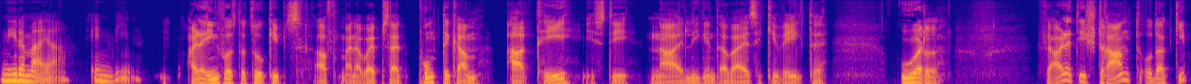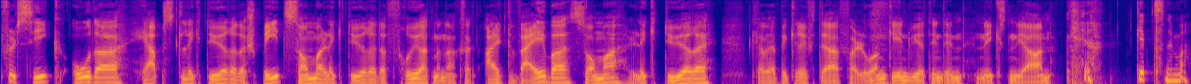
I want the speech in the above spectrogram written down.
Niedermeyer in Wien. Alle Infos dazu gibt's auf meiner Website puntigam.at ist die naheliegenderweise gewählte URL. Für alle, die Strand- oder Gipfelsieg oder Herbstlektüre oder Spätsommerlektüre oder früher hat man dann gesagt Altweiber-Sommerlektüre, ich glaube, ein Begriff, der verloren gehen wird in den nächsten Jahren. Ja, gibt's nimmer.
